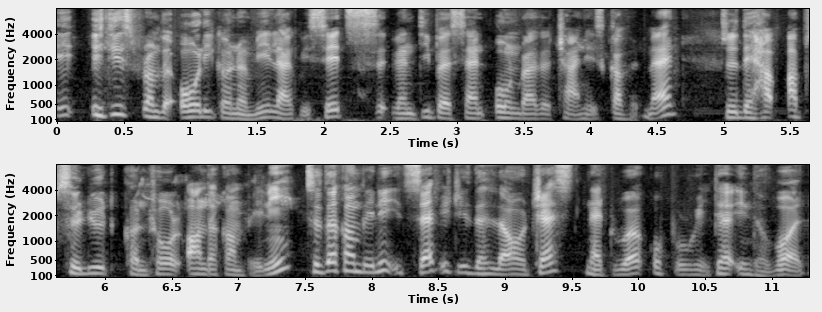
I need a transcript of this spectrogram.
it, it is from the old economy, like we said, 70% owned by the Chinese government. So they have absolute control on the company. So the company itself, it is the largest network operator in the world.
